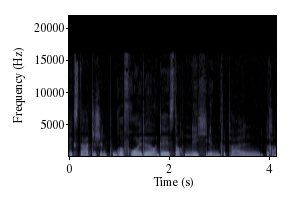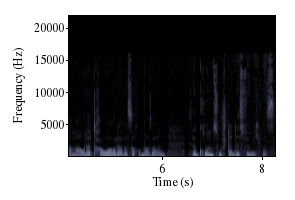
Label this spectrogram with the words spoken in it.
ekstatisch in purer Freude und der ist auch nicht in totalen Drama oder Trauer oder was auch immer, sondern dieser Grundzustand ist für mich was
